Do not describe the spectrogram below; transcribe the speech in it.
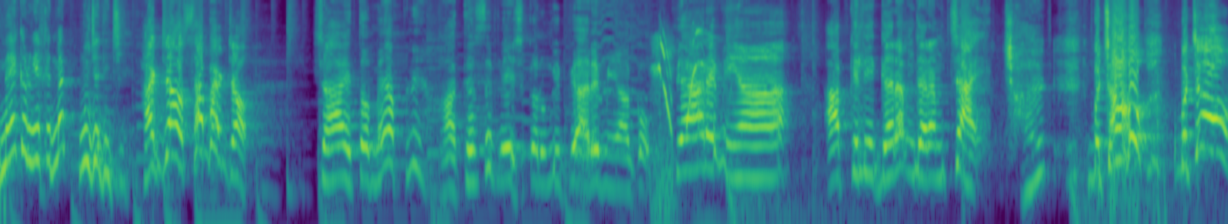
मैं करूँगी खिदमत मुझे दीजिए। हट जाओ सब हट जाओ। चाय तो मैं अपने हाथों से पेश करूँगी प्यारे मियाँ को। प्यारे मियाँ आपके लिए गरम गरम चाय। चाय? बचाओ बचाओ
